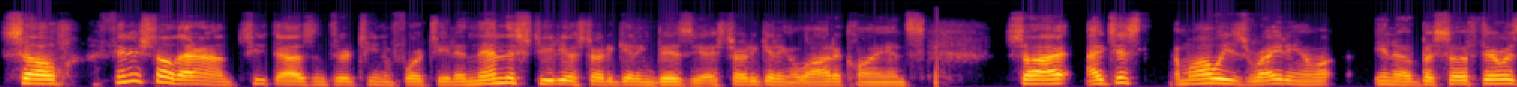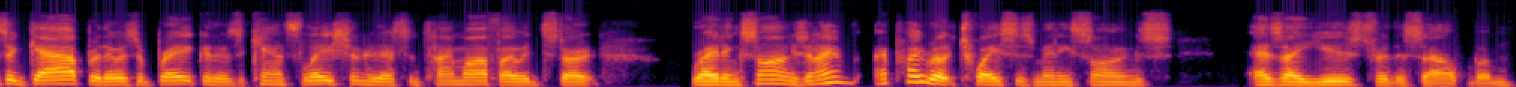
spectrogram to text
So I finished all that around 2013 and 14, and then the studio started getting busy. I started getting a lot of clients. So I, I just I'm always writing. I'm, you know, but so if there was a gap or there was a break or there was a cancellation or there's some time off, I would start writing songs. And I I probably wrote twice as many songs as I used for this album.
